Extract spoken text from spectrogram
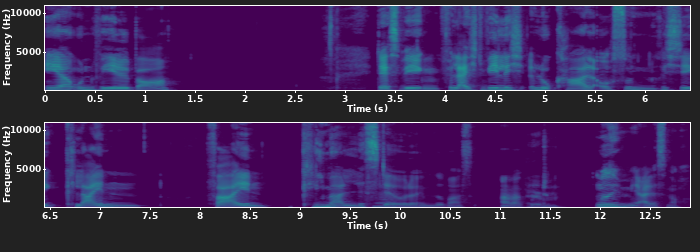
eher unwählbar. Deswegen, vielleicht wähle ich lokal auch so einen richtig kleinen Verein. Klimaliste ja. oder eben sowas. Aber gut. Ähm. Muss ich mir alles noch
